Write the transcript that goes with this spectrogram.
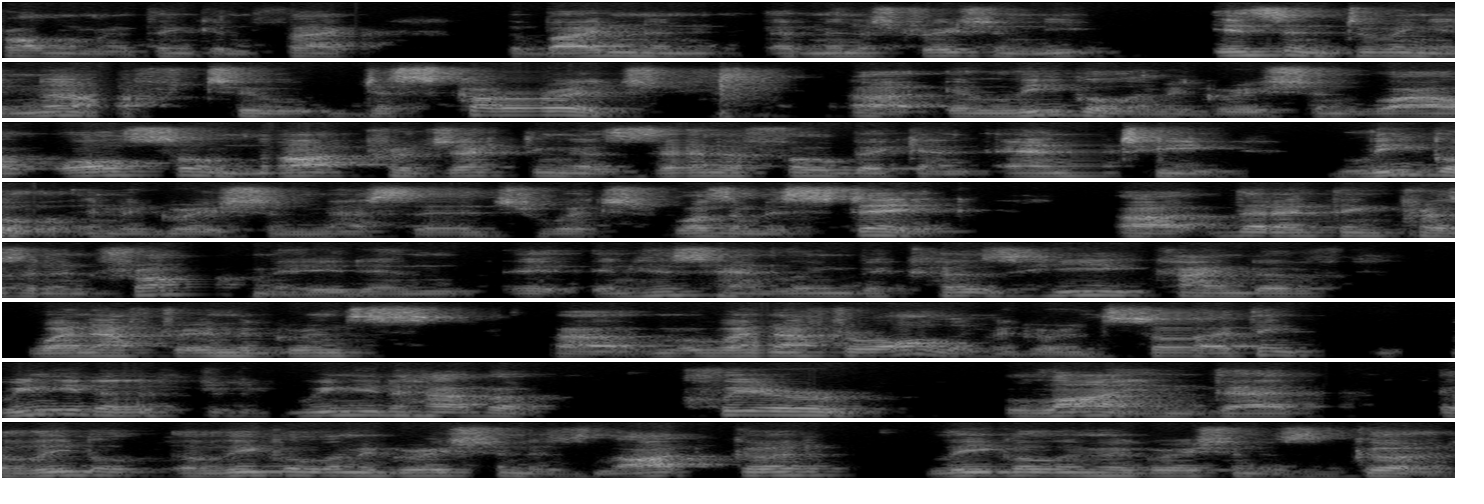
problem. I think, in fact, the Biden administration isn't doing enough to discourage uh, illegal immigration while also not projecting a xenophobic and anti-legal immigration message, which was a mistake uh, that I think President Trump made in in his handling because he kind of went after immigrants, uh, went after all immigrants. So I think we need a we need to have a clear line that illegal illegal immigration is not good, legal immigration is good,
